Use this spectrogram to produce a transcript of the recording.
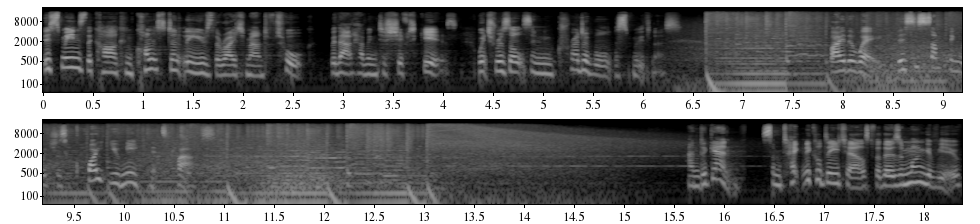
This means the car can constantly use the right amount of torque without having to shift gears, which results in incredible smoothness. By the way, this is something which is quite unique in its class. And again, some technical details for those among of you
